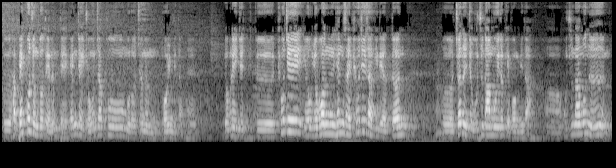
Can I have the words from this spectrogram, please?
그 한 100호 정도 되는데 굉장히 좋은 작품으로 저는 보입니다. 예. 요번에 이제 그 표제, 요, 요번 행사의 표제작이 되었던 어, 저는 이제 우주나무 이렇게 봅니다. 어, 우주나무는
